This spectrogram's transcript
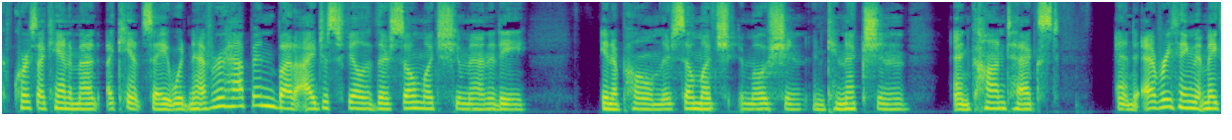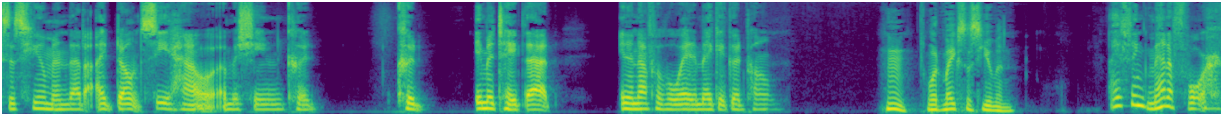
of course I can't imagine, I can't say it would never happen, but I just feel that there's so much humanity in a poem. There's so much emotion and connection and context and everything that makes us human that I don't see how a machine could, could imitate that in enough of a way to make a good poem. Hmm. What makes us human? I think metaphor.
